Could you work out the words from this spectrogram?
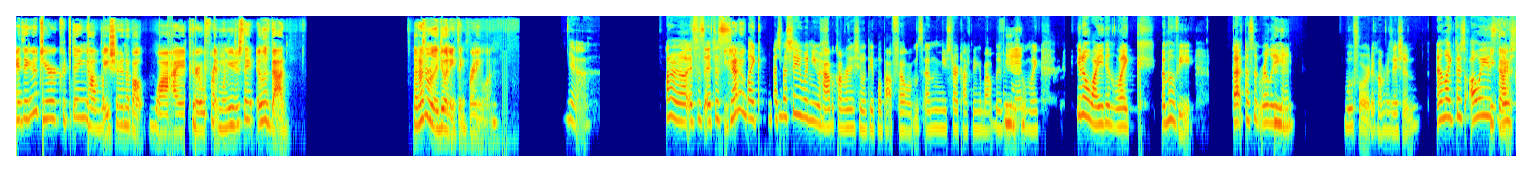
I think that you're critiquing about why and when you just say, "It was bad." That doesn't really do anything for anyone. Yeah. I don't know, it's just it You just kind of like, especially when you have a conversation with people about films and you start talking about movies, Mhm. I'm like, "You know why you didn't like a movie?" That doesn't really move forward a conversation. And, like, there's always there's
